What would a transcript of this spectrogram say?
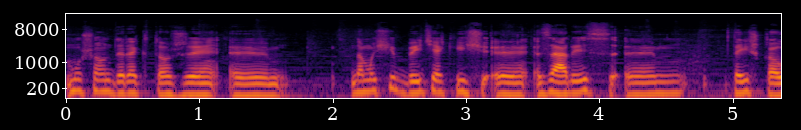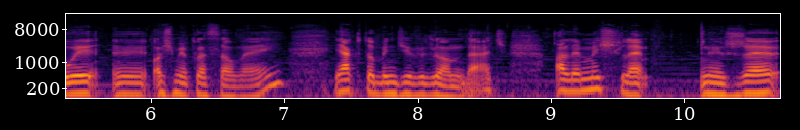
muszą dyrektorzy, no musi być jakiś zarys tej szkoły ośmioklasowej, jak to będzie wyglądać, ale myślę, że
